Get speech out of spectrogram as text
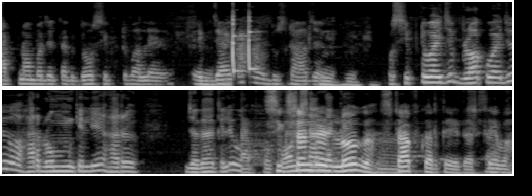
आठ नौ बजे तक दो शिफ्ट वाले एक। जाएगा तो दूसरा आ जाएगा हम्म, हम्म, वो शिफ्ट वाइज ब्लॉक वाइज हर रूम के लिए हर जगह के लिए सिक्स हंड्रेड लोग हाँ, स्टाफ करते हैं इधर सेवा।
